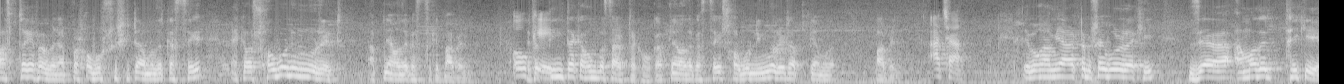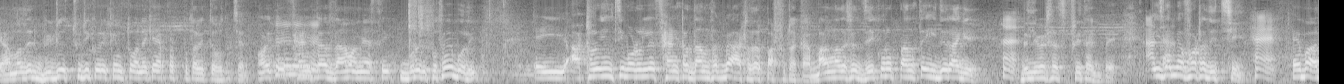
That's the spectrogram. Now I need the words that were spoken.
পাঁচ টাকায় পাবেন আপনারা অবশ্যই সেটা আমাদের কাছ থেকে একেবারে সর্বনিম্ন রেট আপনি আমাদের কাছ থেকে পাবেন। Okay. তিন টাকা হোক বা চার টাকা হোক আপনি আমাদের কাছ থেকে সর্বনিম্ন রেট আপনি আমরা পাবেন। আচ্ছা। এবং আমি আর একটা বিষয় বলে রাখি যে আমাদের থেকে আমাদের ভিডিও চুরি করে কিন্তু অনেকে আপনার প্রতারিত হচ্ছেন। হয়তো ফ্যানটার দাম আমি আজকে বলে প্রথমে বলি এই আঠারো ইঞ্চি মডেলের ফ্যানটার দাম থাকবে আট হাজার পাঁচশো টাকা বাংলাদেশের যে কোনো প্রান্তে ঈদের আগে। ডেলিভারি চার্জ ফ্রি থাকবে এই যে আচ্ছা। আমি অফারটা দিচ্ছি হ্যাঁ। এবার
